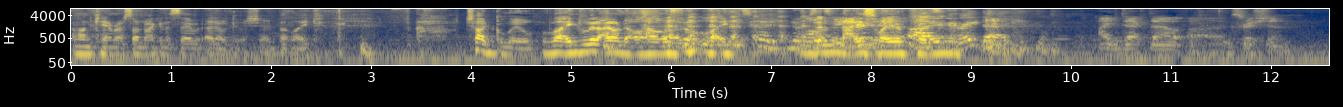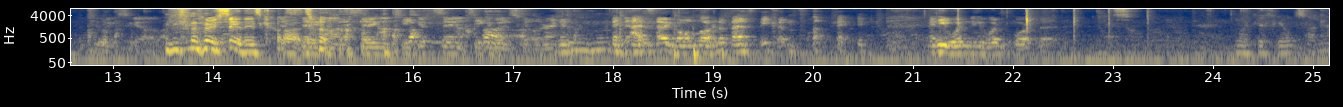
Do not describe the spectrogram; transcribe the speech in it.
I'm on camera, so I'm not gonna say I don't give a shit. But like, chug glue. Like, lit- I don't know how else. To, like, there's a nice way of Oh, that's putting a it. great deck. I decked out uh, Christian two weeks ago. Let me see these Just cards. sitting on sitting on Tika, sitting on Tika and Skill Drain. And I just had a gold lord defense he couldn't play. And he wouldn't he wouldn't forfeit. Like your field son.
